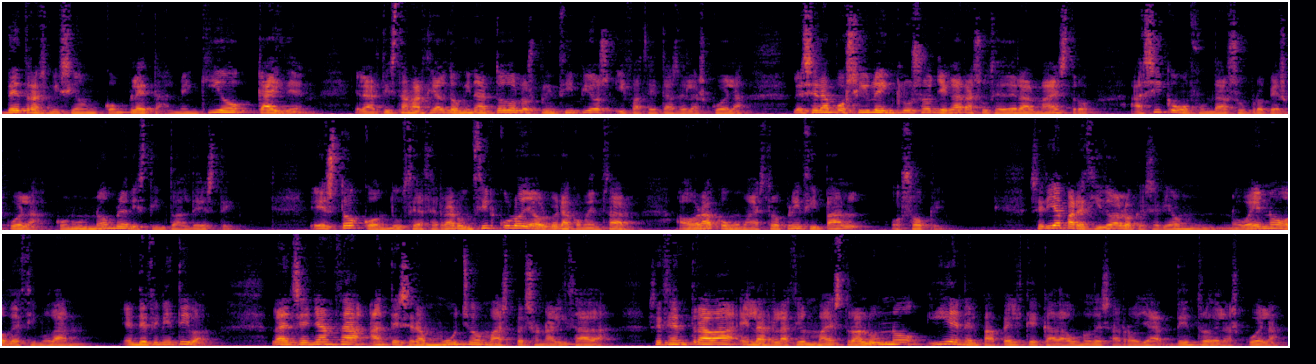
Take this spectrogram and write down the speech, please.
de transmisión completa, el Menkyo Kaiden. El artista marcial domina todos los principios y facetas de la escuela. Le será posible incluso llegar a suceder al maestro, así como fundar su propia escuela, con un nombre distinto al de este. Esto conduce a cerrar un círculo y a volver a comenzar, ahora como maestro principal o soque. Sería parecido a lo que sería un noveno o décimo dan. En definitiva, la enseñanza antes era mucho más personalizada. Se centraba en la relación maestro-alumno y en el papel que cada uno desarrolla dentro de la escuela.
